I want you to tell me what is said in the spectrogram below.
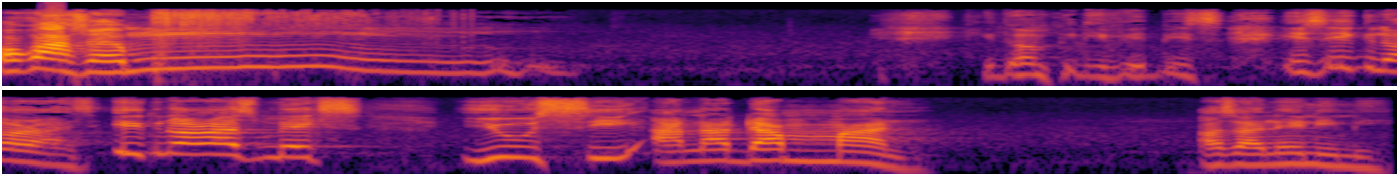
Mm. You don't believe it. It's, it's ignorance. Ignorance makes you see another man as an enemy.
